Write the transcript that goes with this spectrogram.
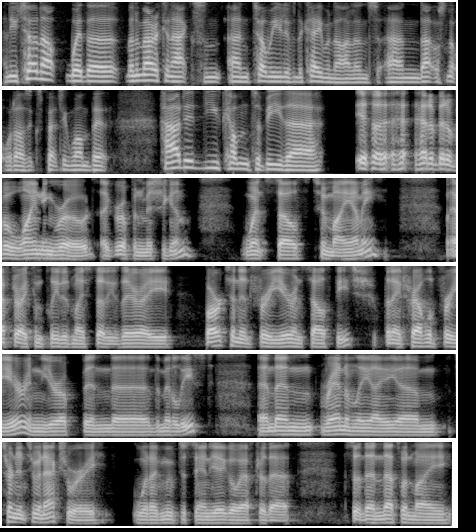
And you turn up with a, an American accent and tell me you live in the Cayman Islands, and that was not what I was expecting one bit. How did you come to be there? Yes, I had a bit of a winding road. I grew up in Michigan, went south to Miami. After I completed my studies there, I bartended for a year in South Beach. Then I traveled for a year in Europe and uh, the Middle East. And then randomly, I um, turned into an actuary when I moved to San Diego after that. So then that's when my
